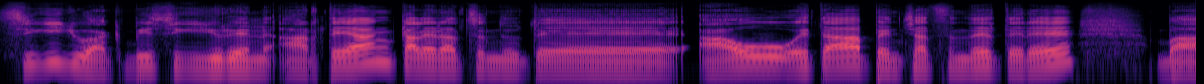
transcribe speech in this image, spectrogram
zigiluak bi zigiluren artean kaleratzen dute hau eta pentsatzen dut ere ba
